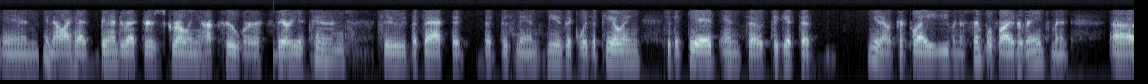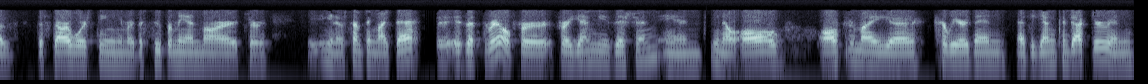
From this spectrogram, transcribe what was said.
and, you know, I had band directors growing up who were very attuned to the fact that, that this man's music was appealing to the kid. And so to get to, you know, to play even a simplified arrangement of the Star Wars theme or the Superman march or, you know, something like that is a thrill for, for a young musician. And, you know, all, all through my, uh, career then as a young conductor and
